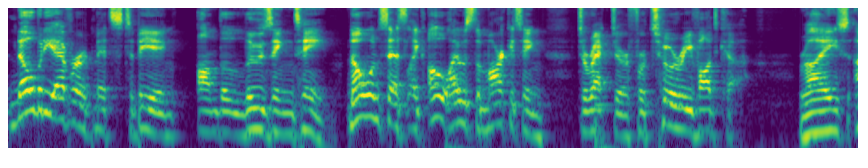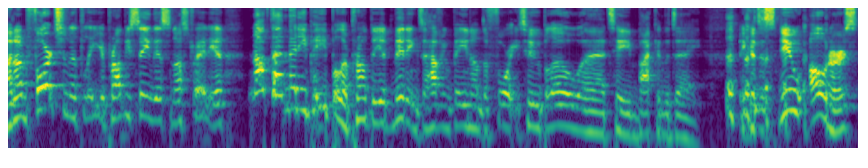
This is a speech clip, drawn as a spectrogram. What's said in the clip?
Nobody ever admits to being on the losing team. No one says like, "Oh, I was the marketing director for Turi Vodka." Right? And unfortunately, you're probably seeing this in Australia. Not that many people are probably admitting to having been on the 42 Below uh, team back in the day. Because its new owners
